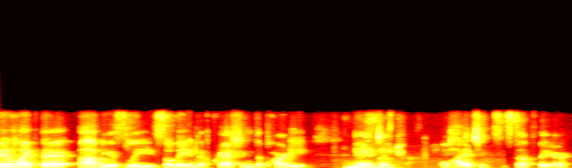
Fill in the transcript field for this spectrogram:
didn't like that, obviously, so they end up crashing the party and so just hijinks and stuff there.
